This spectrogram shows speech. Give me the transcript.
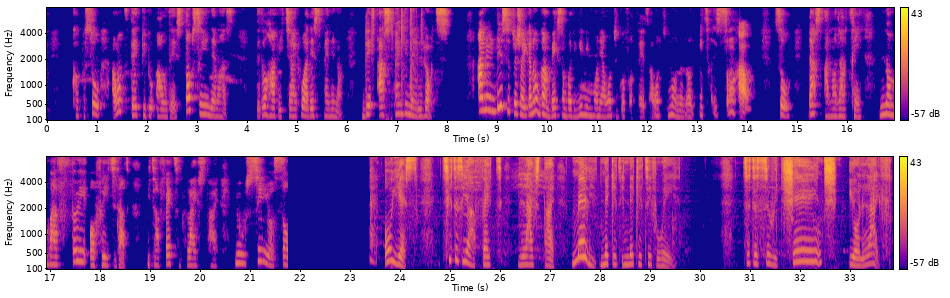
couple. So I want to tell people out there: stop seeing them as they don't have a child. Who are they spending on? They are spending a lot. And in this situation, you cannot go and beg somebody, give me money, I want to go for test. I want to, no, no, no. It's, it's somehow. So that's another thing. Number three of it that it affects lifestyle. You see yourself. Oh yes, TTC affect lifestyle mainly naked in negative way. TTC will change your life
